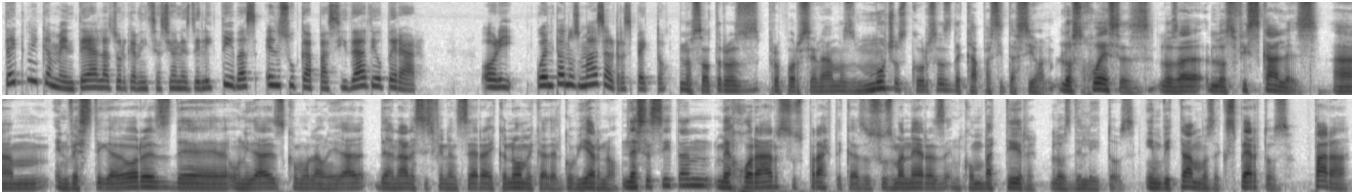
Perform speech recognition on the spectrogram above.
técnicamente a las organizaciones delictivas en su capacidad de operar. Ori, Cuéntanos más al respecto. Nosotros proporcionamos muchos cursos de capacitación. Los jueces, los, ah, los fiscales, investigadores de unidades como la unidad de análisis financiera económica del gobierno necesitan mejorar sus prácticas o sus maneras en combatir los delitos. Invitamos expertos para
